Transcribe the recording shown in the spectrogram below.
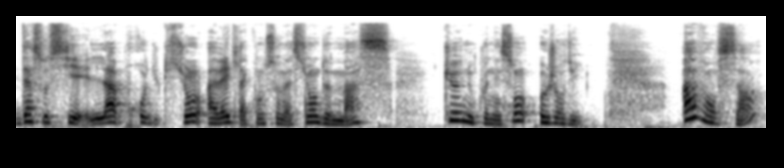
d'associer la production avec la consommation de masse que nous connaissons aujourd'hui. Avant ça,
